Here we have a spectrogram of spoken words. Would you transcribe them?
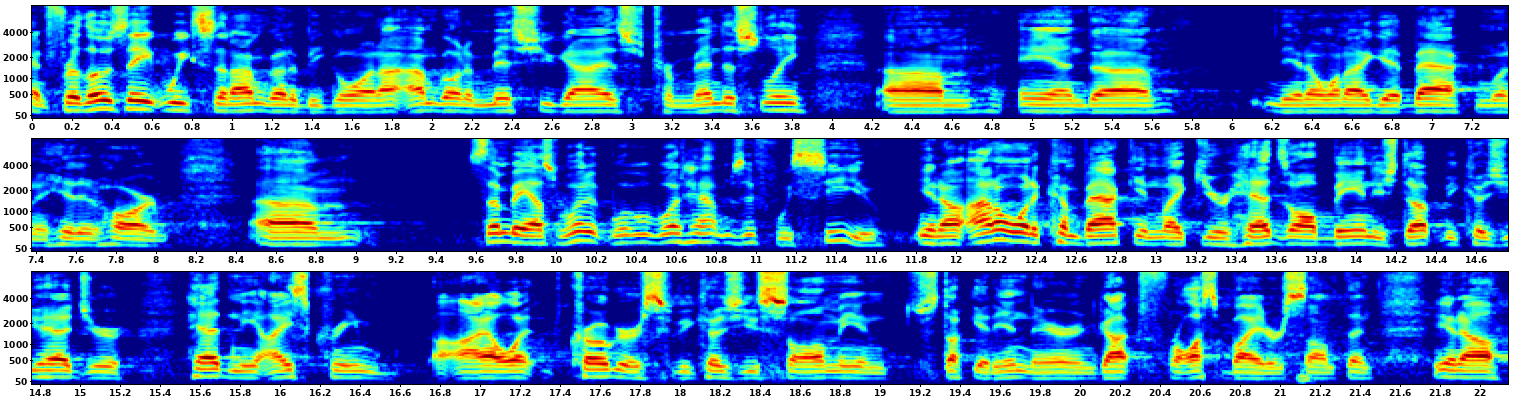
And for those eight weeks that I'm going to be going, I, am going to miss you guys tremendously. Um, and uh, you know, when I get back, I'm going to hit it hard. Um, somebody asked, what, what, what, happens if we see you? You know, I don't want to come back and like your head's all bandaged up because you had your head in the ice cream aisle at Kroger's because you saw me and stuck it in there and got frostbite or something. You know,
